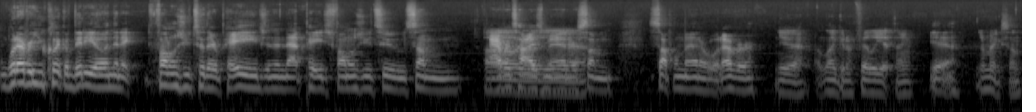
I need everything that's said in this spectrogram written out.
whatever you click a video and then it funnels you to their page and then that page funnels you to some Oh, yeah, advertisement yeah, or some supplement or whatever Yeah, like an affiliate thing. yeah That makes sense.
